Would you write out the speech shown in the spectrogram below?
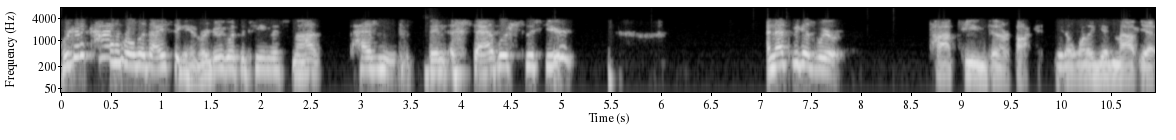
we're gonna kind of roll the dice again. We're gonna go with the team that's not hasn't been established this year, and that's because we're top teams in our pocket. We don't want to give them out yet.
